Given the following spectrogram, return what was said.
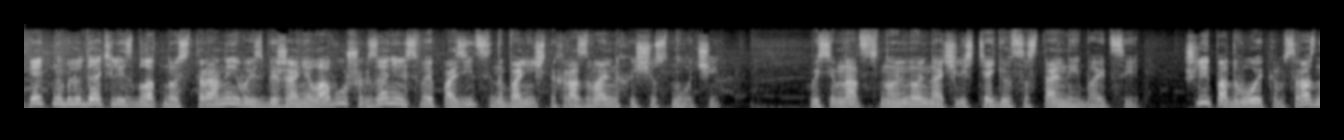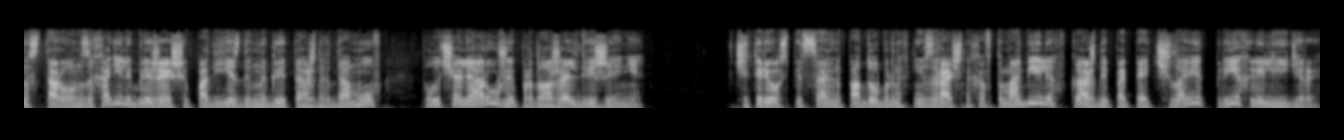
Пять наблюдателей с блатной стороны во избежание ловушек заняли свои позиции на больничных развалинах еще с ночи. К 18.00 начали стягиваться остальные бойцы. Шли по двойкам, с разных сторон, заходили в ближайшие подъезды многоэтажных домов, получали оружие и продолжали движение. В четырех специально подобранных невзрачных автомобилях, в каждый по пять человек, приехали лидеры.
